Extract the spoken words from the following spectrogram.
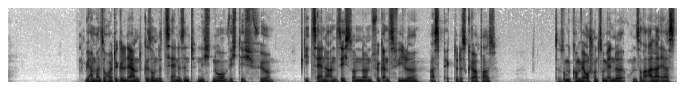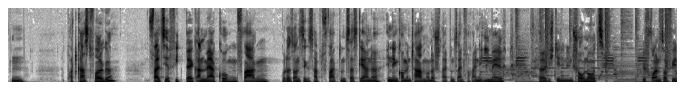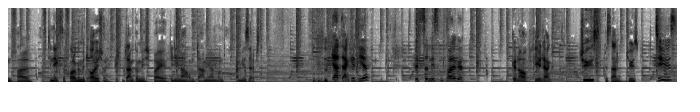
Wir haben also heute gelernt, gesunde Zähne sind nicht nur wichtig für die Zähne an sich, sondern für ganz viele Aspekte des Körpers somit kommen wir auch schon zum Ende unserer allerersten Podcast-Folge. Falls ihr Feedback, Anmerkungen, Fragen oder sonstiges habt, fragt uns das gerne in den Kommentaren oder schreibt uns einfach eine E-Mail. Äh, die stehen in den Show Notes. Wir freuen uns auf jeden Fall auf die nächste Folge mit euch und ich bedanke mich bei Lena und Damian und auch bei mir selbst. Ja, danke dir. Bis zur nächsten Folge. Genau, vielen Dank. Tschüss. Bis dann. Tschüss. Tschüss.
